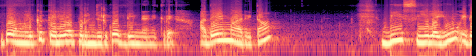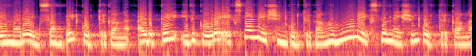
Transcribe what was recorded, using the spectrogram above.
இப்போ உங்களுக்கு தெளிவா புரிஞ்சிருக்கும் அப்படின்னு நினைக்கிறேன். அதே மாதிரி தான் பிசிலையும் இதே மாதிரி எக்ஸாம்பிள் கொடுத்துருக்காங்க. அடுத்து இதுக்கு ஒரு எக்ஸ்பிளனேஷன் கொடுத்துருக்காங்க. மூணு எக்ஸ்பிளனேஷன் கொடுத்துருக்காங்க.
